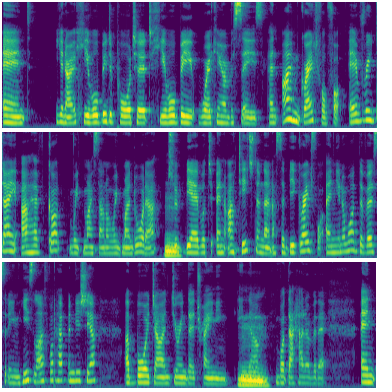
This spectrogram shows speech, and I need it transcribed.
And you know, he will be deported, he will be working overseas. And I'm grateful for every day I have got with my son or with my daughter to hmm. be able to and I teach them that. I said, be grateful. And you know what? Diversity in his life, what happened this year? a boy died during their training in um, hmm. what they had over there. And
